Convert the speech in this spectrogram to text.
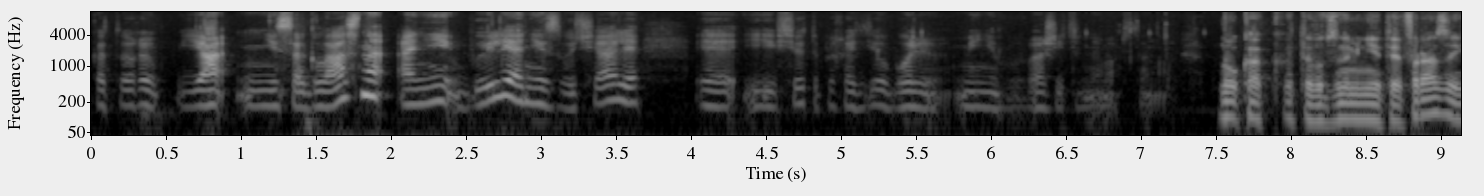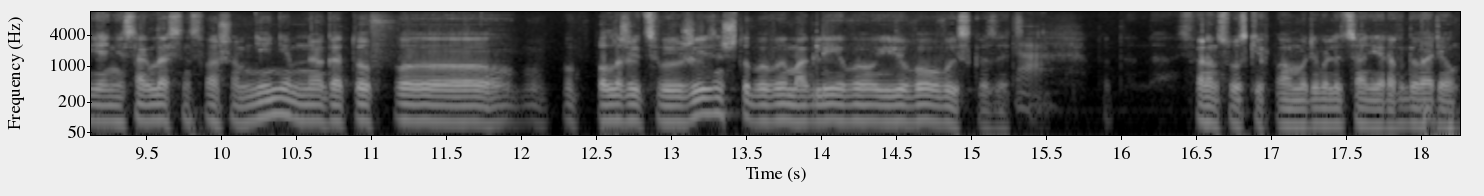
которые я не согласна, они были, они звучали, и все это проходило более-менее в уважительном обстановке. Ну, как это вот знаменитая фраза, я не согласен с вашим мнением, но я готов э, положить свою жизнь, чтобы вы могли его, его высказать. Да. Из французских, по-моему, революционеров говорил.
